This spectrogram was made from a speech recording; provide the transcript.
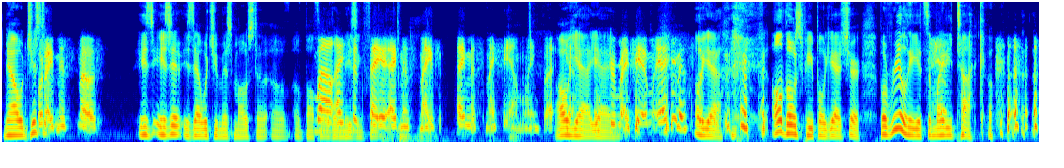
Now, just, what I miss most. is, is it, is that what you miss most of, of, of Buffalo? Well, I should food? say I miss my I miss my family, but Oh, yeah, yeah. After my family, I miss. Oh yeah, all those people. Yeah, sure. But really, it's a mighty taco.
